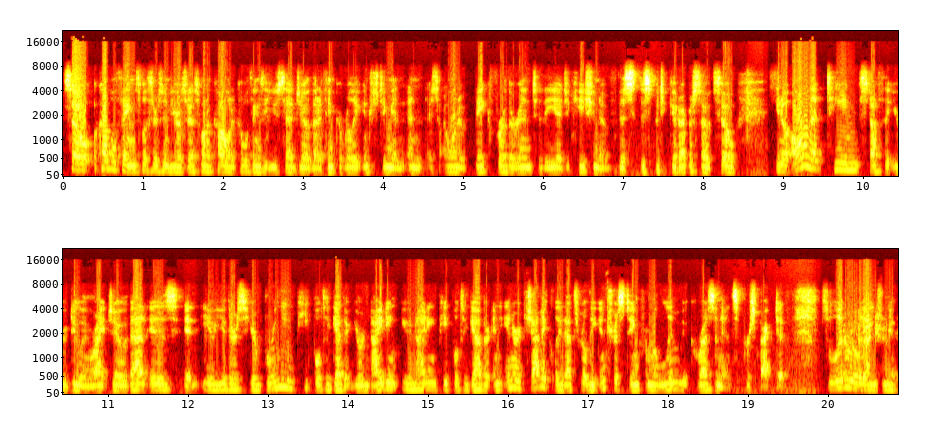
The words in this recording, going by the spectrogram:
So, a couple things, listeners and viewers, I just want to call it a couple things that you said, Joe, that I think are really interesting, and, and I want to bake further into the education of this this particular episode. So, you know, all that team stuff that you're doing, right, Joe? That is, it, you know, you, there's you're bringing people together, you're uniting uniting people together, and energetically, that's really interesting from a limbic resonance perspective. So, literally,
